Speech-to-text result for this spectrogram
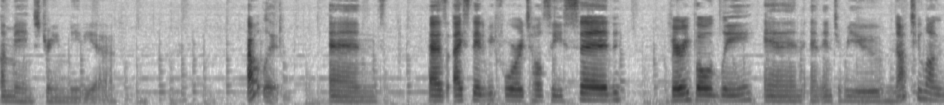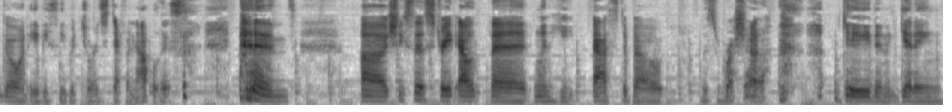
a mainstream media outlet. And as I stated before, Tulsi said very boldly in an interview not too long ago on ABC with George Stephanopoulos. and uh, she says straight out that when he asked about this Russia gate and getting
